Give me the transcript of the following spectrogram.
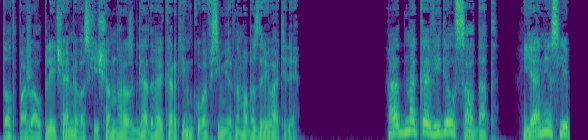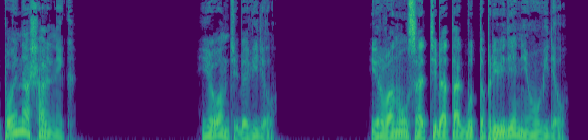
Тот пожал плечами, восхищенно разглядывая картинку во всемирном обозревателе. «Однако видел солдат. Я не слепой нашальник». И он тебя видел. И рванулся от тебя так, будто привидение увидел.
